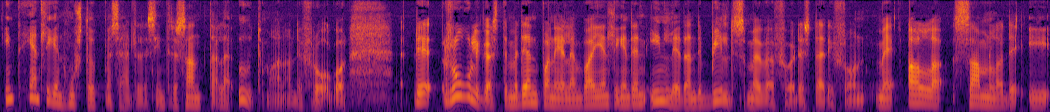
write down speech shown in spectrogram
inte egentligen hostade upp med särdeles intressanta eller utmanande frågor. Det roligaste med den panelen var egentligen den inledande bild som överfördes därifrån med alla samlade i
